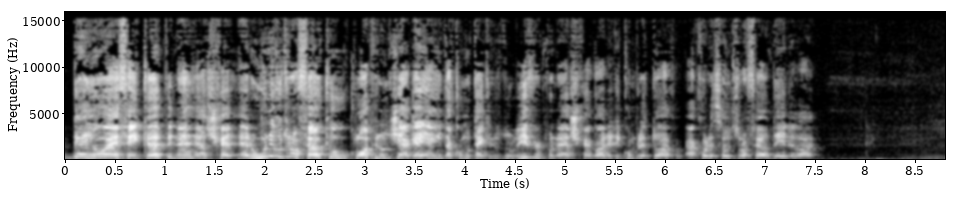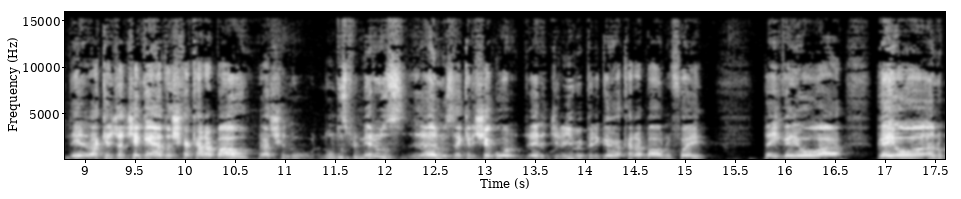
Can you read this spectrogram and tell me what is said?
ganhou a FA Cup, né? Acho que era o único troféu que o Klopp não tinha ganho ainda como técnico do Liverpool, né? Acho que agora ele completou a, coleção de troféu dele lá. Dele lá, que ele já tinha ganhado, acho que a Carabao. Acho que no, num dos primeiros anos né, que ele chegou ele de Liverpool, ele ganhou a Carabao, não foi? Daí ganhou a. Ganhou ano,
